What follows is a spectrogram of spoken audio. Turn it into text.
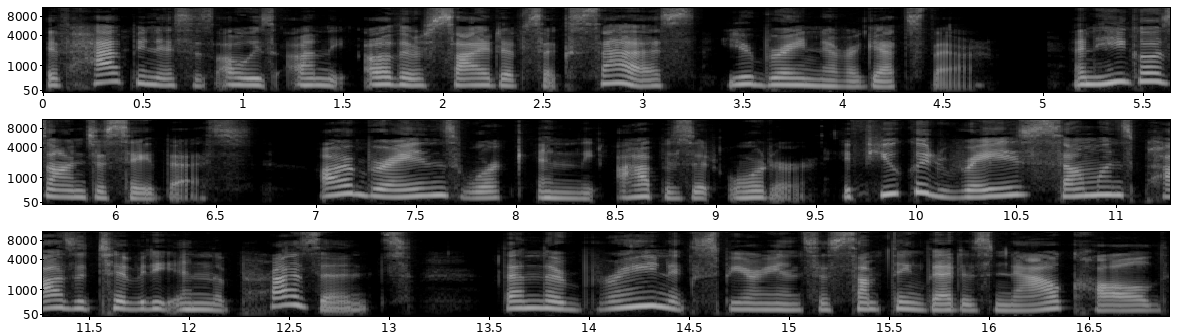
if happiness is always on the other side of success, your brain never gets there. And he goes on to say this. Our brains work in the opposite order. If you could raise someone's positivity in the present, then their brain experiences something that is now called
